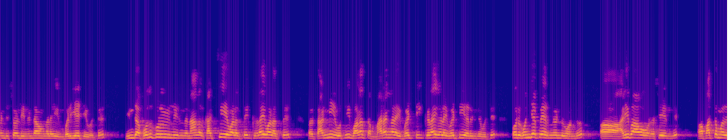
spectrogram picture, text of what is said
என்று சொல்லி நின்றவங்களையும் வெளியேற்றி விட்டு இந்த பொதுக்குழுவில் இருந்த நாங்கள் கட்சியை வளர்த்து கிளை வளர்த்து தண்ணி ஊற்றி வளர்த்த மரங்களை வெட்டி கிளைகளை வெட்டி எறிந்து விட்டு ஒரு கொஞ்ச பேர் நின்று கொண்டு அலிபாபாவோட சேர்ந்து பத்தொன்பது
